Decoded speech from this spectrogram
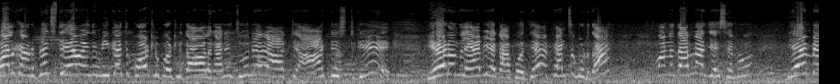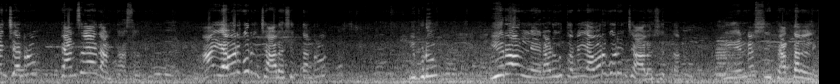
వాళ్ళకి ఏమైనా పెంచితే ఏమైంది? మీకైతే కోట్లు కోట్లు కావాలి కానీ జూనియర్ ఆర్టి ఆర్టిస్ట్కి ఏడు వందల యాభై కాకపోతే పెంచకూడదా? మొన్న ధర్నా చేశారు. ఏం పెంచారు? పెంచలేదంట అసలు. ఎవరి గురించి ఆలోచిస్తారు ఇప్పుడు హీరోలు నేను అడుగుతున్నా ఎవరి గురించి ఆలోచిస్తాను ఈ ఇండస్ట్రీ పెద్దల్ని.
